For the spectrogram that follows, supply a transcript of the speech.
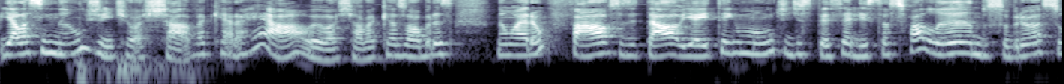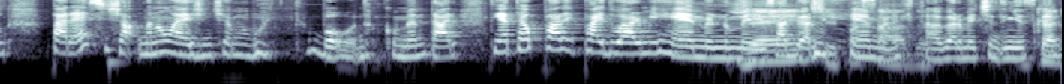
E ela assim, não, gente, eu achava que era real, eu achava que as obras não eram falsas e tal. E aí tem um monte de especialistas falando sobre o assunto. Parece chato, mas não é, gente, é muito bom o documentário. Tem até o pai, pai do Armie Hammer no meio, Gente, sabe? O passado. Hammer, que tá agora metido em escândalo.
